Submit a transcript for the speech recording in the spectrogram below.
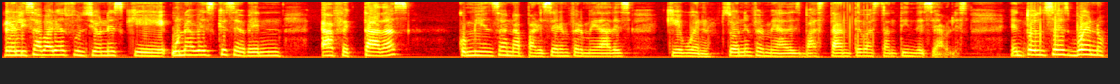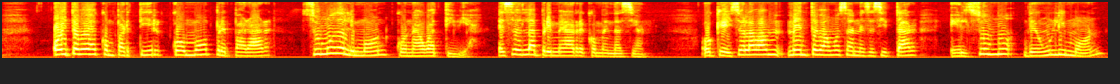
realiza varias funciones que una vez que se ven afectadas, comienzan a aparecer enfermedades que, bueno, son enfermedades bastante, bastante indeseables. Entonces, bueno, hoy te voy a compartir cómo preparar zumo de limón con agua tibia. Esa es la primera recomendación. Ok, solamente vamos a necesitar el zumo de un limón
